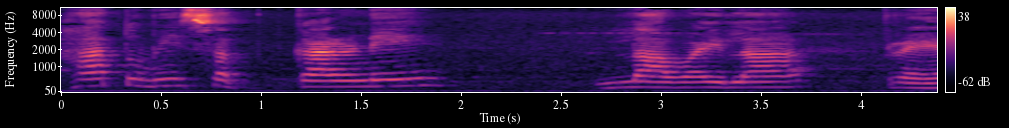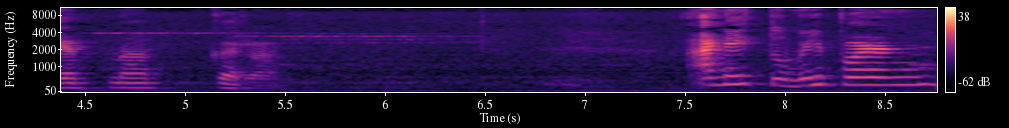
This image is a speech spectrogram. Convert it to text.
हा तुम्ही सत्कारणी लावायला प्रयत्न करा. आणि तुम्ही पण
